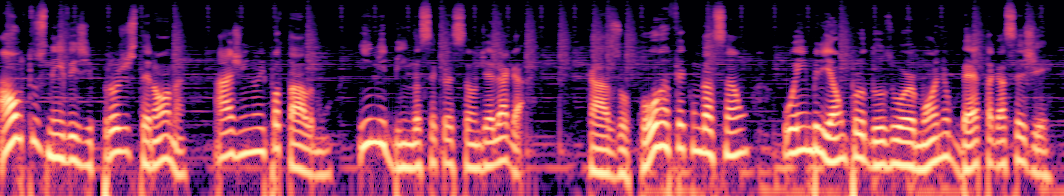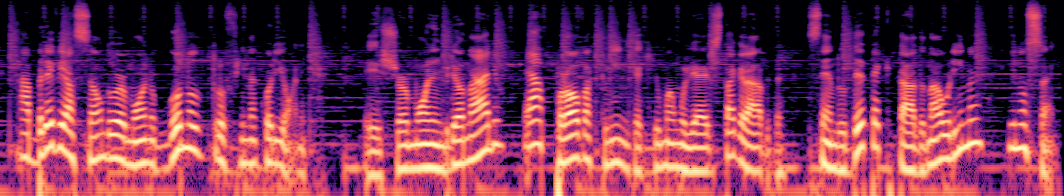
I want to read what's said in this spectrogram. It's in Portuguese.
Altos níveis de progesterona agem no hipotálamo, inibindo a secreção de LH. Caso ocorra fecundação, o embrião produz o hormônio beta-HCG, abreviação do hormônio gonodotrofina coriônica. Este hormônio embrionário é a prova clínica que uma mulher está grávida, sendo detectado na urina e no sangue.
